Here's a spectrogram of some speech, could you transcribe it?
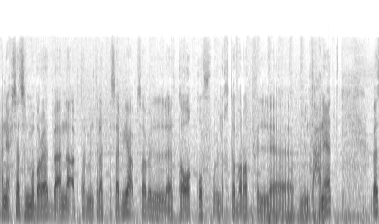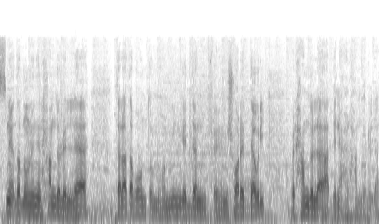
عن إحساس المباريات بقالنا أكتر من ثلاث أسابيع بسبب التوقف والاختبارات في, ال- في الامتحانات. بس نقدر نقول إن الحمد لله ثلاثة بونت مهمين جدا في مشوار الدوري والحمد لله عديناها الحمد لله.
